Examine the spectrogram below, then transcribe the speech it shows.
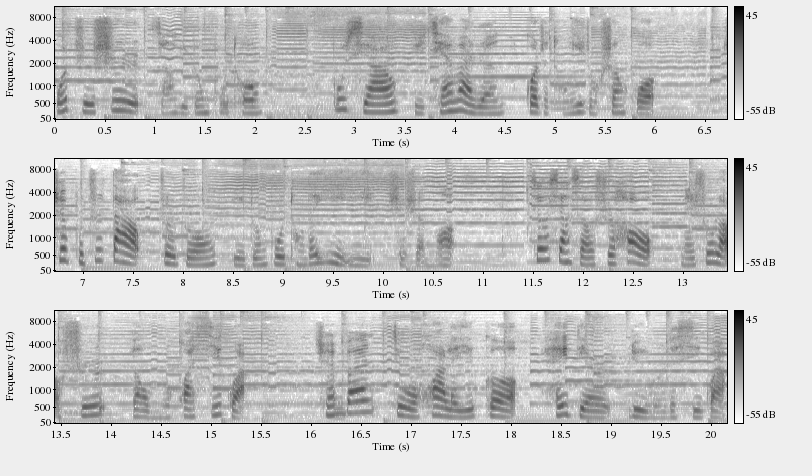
我只是想与众不同，不想与千万人过着同一种生活。却不知道这种与众不同的意义是什么。就像小时候，美术老师要我们画西瓜，全班就我画了一个黑底儿绿纹的西瓜，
